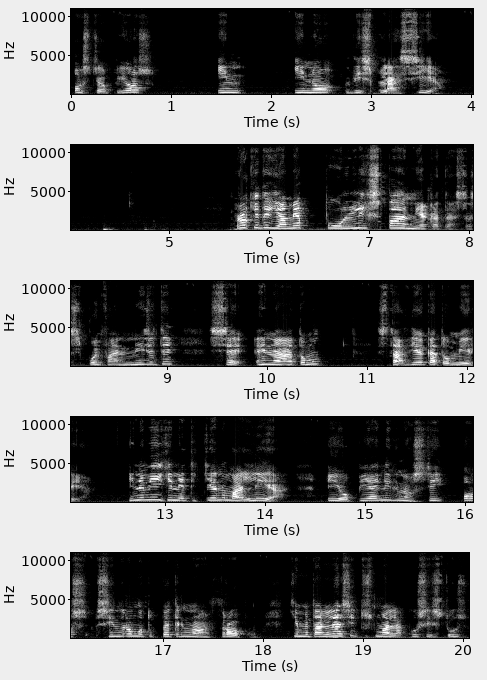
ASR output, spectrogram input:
οστεοποιός εινοδυσπλασία. Πρόκειται για μια πολύ σπάνια κατάσταση που εμφανίζεται σε ένα άτομο στα 2 εκατομμύρια. Είναι μια γενετική ανομαλία η οποία είναι γνωστή ως σύνδρομο του πέτρινου ανθρώπου και μεταλλάσσει τους μαλακούς ιστούς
